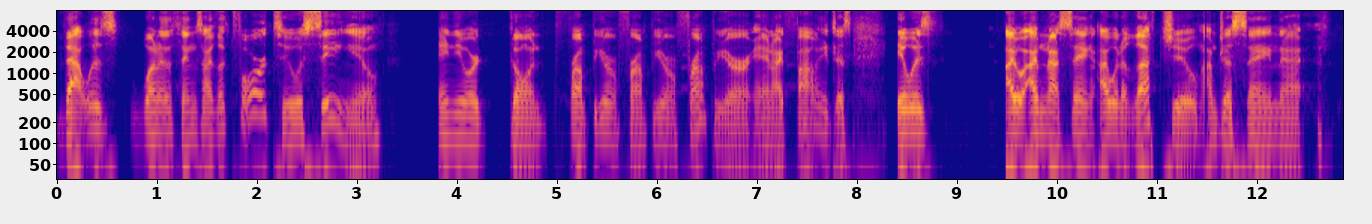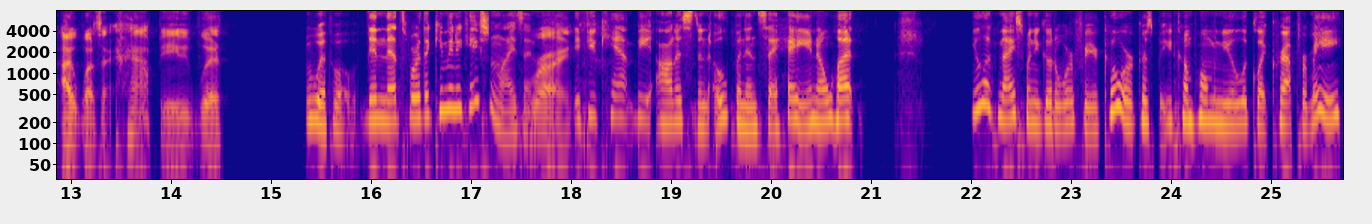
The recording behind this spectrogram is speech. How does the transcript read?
that was one of the things i looked forward to was seeing you and you were going frumpier and frumpier and frumpier and i finally just it was I, i'm not saying i would have left you i'm just saying that i wasn't happy with With what? Then that's where the communication lies in. right If you can't be honest and open and say, hey, you know what? You look nice when you go to work for your coworkers, but you come home and you look like crap for me.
